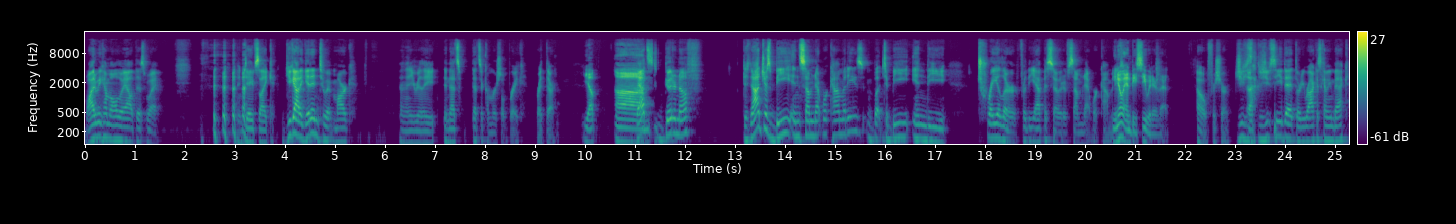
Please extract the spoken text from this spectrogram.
Why do we come all the way out this way? And Dave's like, you got to get into it, Mark. And then he really, and that's that's a commercial break right there. yep. Um, that's good enough to not just be in some network comedies, but to be in the trailer for the episode of some network comedy. you know NBC would air that. Oh, for sure. Did you, did you see that Thirty Rock is coming back?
